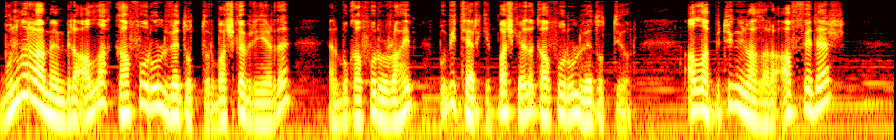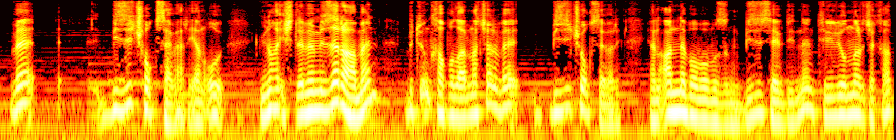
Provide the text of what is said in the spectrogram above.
Buna rağmen bile Allah gafurul veduttur. Başka bir yerde yani bu gafurul rahim bu bir terkip. Başka yerde gafurul vedut diyor. Allah bütün günahları affeder ve bizi çok sever. Yani o günah işlememize rağmen bütün kapılarını açar ve bizi çok sever. Yani anne babamızın bizi sevdiğinden trilyonlarca kat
